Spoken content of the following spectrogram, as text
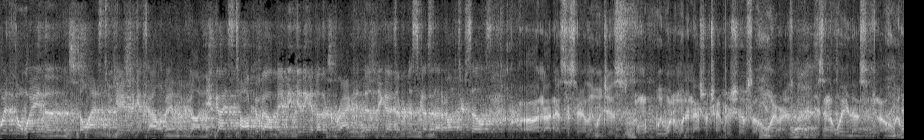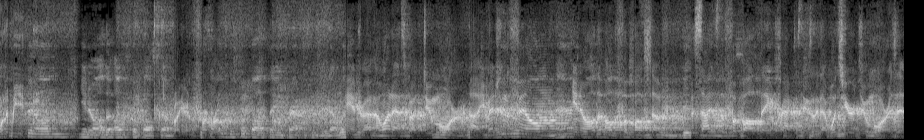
with the way the, the last two games against Alabama have gone, do you guys talk about maybe getting another crack at them? Do you guys ever discuss that amongst yourselves? Necessarily. We just we want to win a national championship. So whoever is, is in the way, that's you know who we want to beat. Film, you know all the all the football stuff. Right here in the front row. The football thing, practicing through that. Andrew, I want to ask about do more. Uh, you mentioned the film, you know all the all the football stuff. Besides the football thing, practice things like that. What's your do more? Is it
